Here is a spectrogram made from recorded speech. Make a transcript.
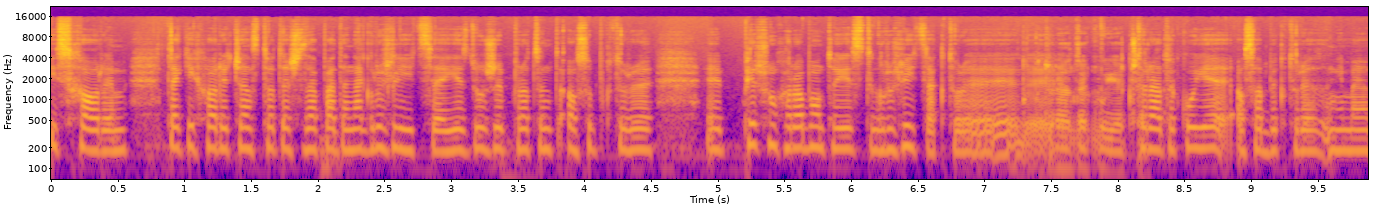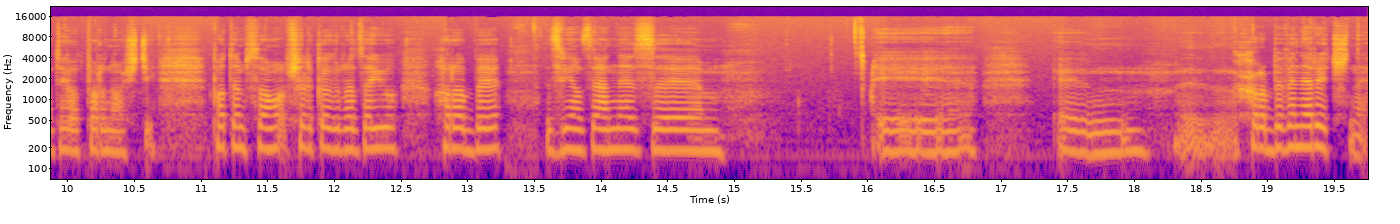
i z chorym. Taki chory często też zapada na gruźlicę. Jest duży procent osób, które y, pierwszą chorobą to jest gruźlica, który, Która atakuje czad. która atakuje osoby, które nie mają tej odporności. Potem są wszelkiego rodzaju choroby związane z choroby weneryczne,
